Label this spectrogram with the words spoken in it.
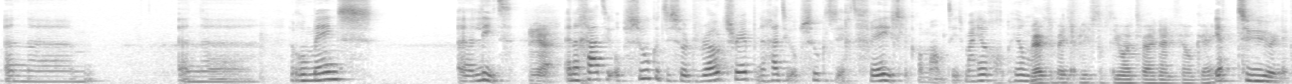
een, ehm, een eh, Roemeens eh, lied. ja. En dan gaat hij op zoek, het is een soort roadtrip, en dan gaat hij op zoek, het is echt vreselijk romantisch, maar heel, heel Werd je een beetje verliefd op die jongen terwijl je naar die film keek? Ja, tuurlijk.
